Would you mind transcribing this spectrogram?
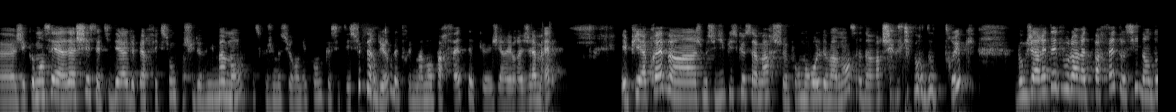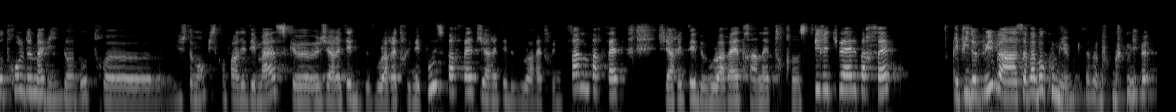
Euh, j'ai commencé à lâcher cet idéal de perfection quand je suis devenue maman, parce que je me suis rendu compte que c'était super dur d'être une maman parfaite et que j'y arriverais jamais. Et puis après, ben, je me suis dit puisque ça marche pour mon rôle de maman, ça doit marcher aussi pour d'autres trucs. Donc j'ai arrêté de vouloir être parfaite aussi dans d'autres rôles de ma vie, dans d'autres euh, justement, puisqu'on parlait des masques, euh, j'ai arrêté de vouloir être une épouse parfaite, j'ai arrêté de vouloir être une femme parfaite, j'ai arrêté de vouloir être un être spirituel parfait. Et puis depuis, ben ça va beaucoup mieux, ça va beaucoup mieux.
